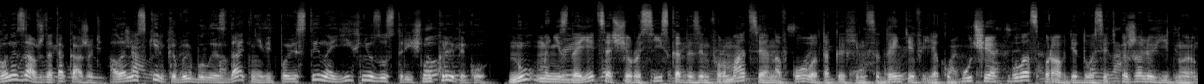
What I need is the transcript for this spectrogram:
Вони завжди так кажуть. Але наскільки ви були здатні відповісти на їхню зустрічну критику? Ну мені здається, що російська дезінформація навколо таких інцидентів, як у Бучі, була справді досить жалюгідною.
